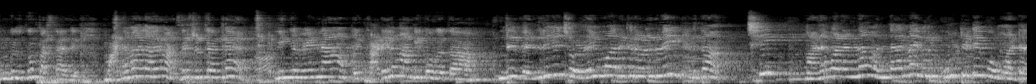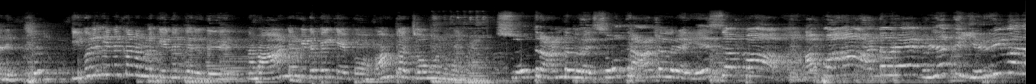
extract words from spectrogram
உங்களுக்கும் பத்தாது. மணவாளர் வந்துட்டு இருக்காங்க நீங்க வேணா போய் கடையில வாங்கிக்கோங்கக்கா. இந்த வெள்ளைய சொல்லையுமா இருக்கிறவர்களே இப்படிதான் சி மணவாளன் தான் வந்தாருன்னா இவர் கூட்டிட்டே போக மாட்டாரு. இவளுக்கு என்னக்கா நம்மளுக்கு என்ன தருது? நம்ம ஆண்டவர் கிட்ட போய் கேட்போம். வாங்கக்கா ஜோம் பண்ணுவோம். சோத்திர ஆண்டவரே சோத்திர ஆண்டவரே ஏசப்பா. அப்பா ஆண்டவரே விளக்கு எரிவதாக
